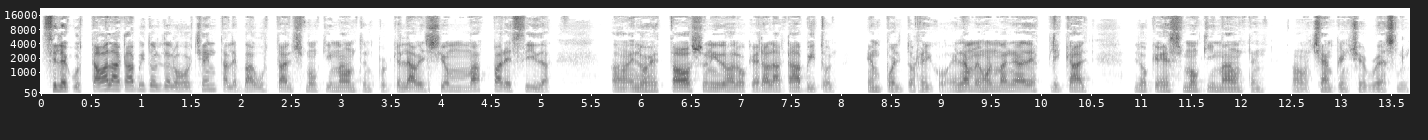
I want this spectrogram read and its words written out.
Si les gustaba la Capitol de los 80, les va a gustar Smoky Mountain porque es la versión más parecida ah, en los Estados Unidos a lo que era la Capitol en Puerto Rico. Es la mejor manera de explicar lo que es Smoky Mountain ah, Championship Wrestling.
